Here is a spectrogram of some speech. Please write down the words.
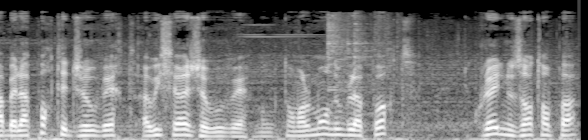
Ah bah la porte est déjà ouverte. Ah oui c'est vrai j'avais ouvert. Donc normalement on ouvre la porte. Du coup là il nous entend pas.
